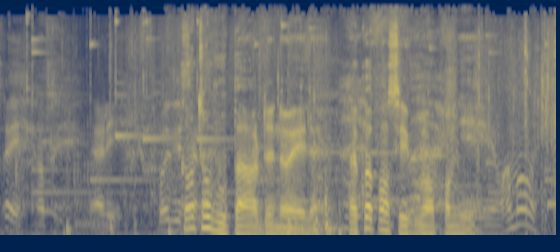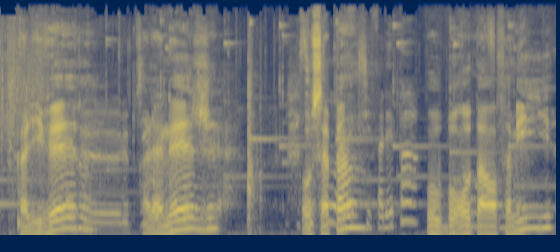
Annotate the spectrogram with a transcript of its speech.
Entrez, entrez. Allez. posez Quand ça on vous parle de Noël, à quoi pensez-vous en premier? Vraiment, À l'hiver? le- le petit à la neige? là. Au sapin? Faux, Alex, il fallait pas. Au bon repas en famille?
